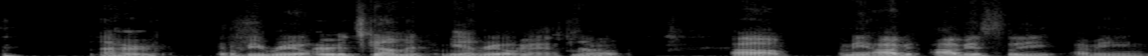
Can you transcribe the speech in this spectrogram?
I heard, it'll be real. heard it's coming. Yep, real, man. So, um, I mean, ob- obviously, I mean,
